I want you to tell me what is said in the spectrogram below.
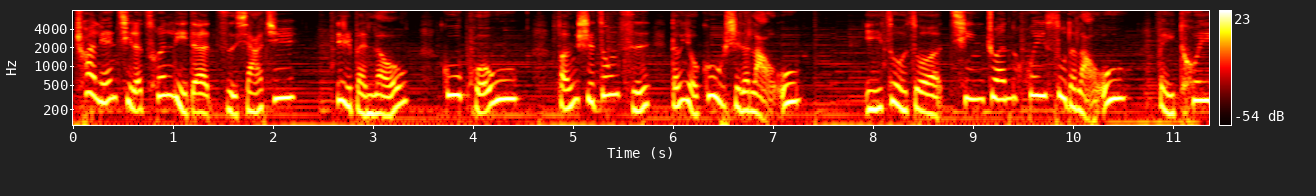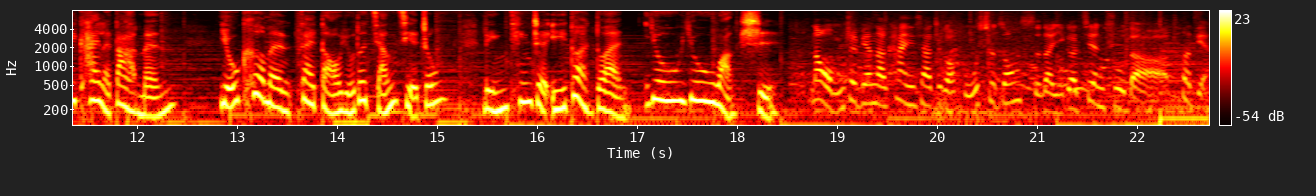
串联起了村里的紫霞居、日本楼、姑婆屋、冯氏宗祠等有故事的老屋。一座座青砖灰塑的老屋被推开了大门。游客们在导游的讲解中，聆听着一段段悠悠往事。那我们这边呢，看一下这个胡氏宗祠的一个建筑的特点。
